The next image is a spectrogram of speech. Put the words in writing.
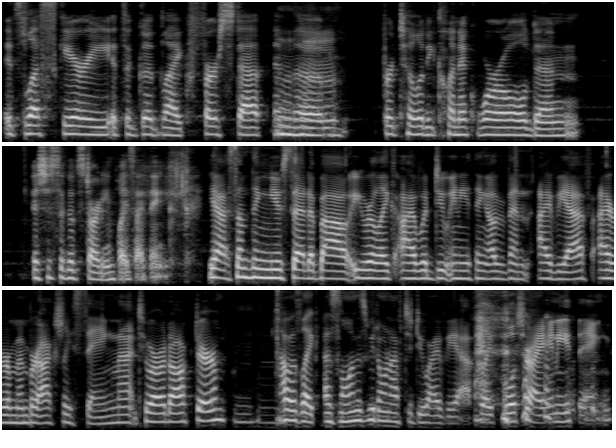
it's less scary. It's a good like first step in the mm-hmm. fertility clinic world and it's just a good starting place, I think. Yeah, something you said about you were like, I would do anything other than IVF. I remember actually saying that to our doctor. Mm-hmm. I was like, as long as we don't have to do IVF, like we'll try anything.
